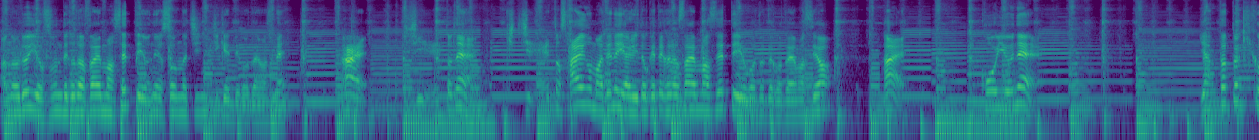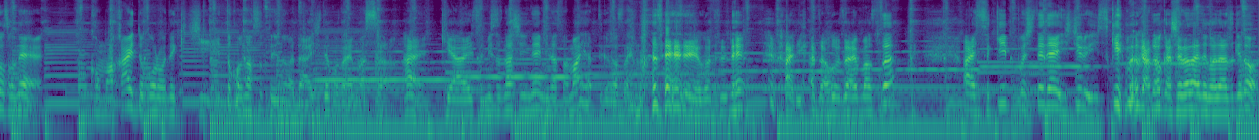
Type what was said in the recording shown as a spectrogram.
あの塁を踏んでくださいませっていうねそんな珍事件でございますね。はい。きちっとねきちっと最後までねやり遂げてくださいませっていうことでございますよ。はい。こういうねやった時こそね細かいところできちっとこなすというのが大事でございます。はい。ケアレスミスなしにね、皆様やってくださいませ。ということでね、ありがとうございます。はい、スキップしてね、一種類、スキップかどうか知らないでございますけど、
